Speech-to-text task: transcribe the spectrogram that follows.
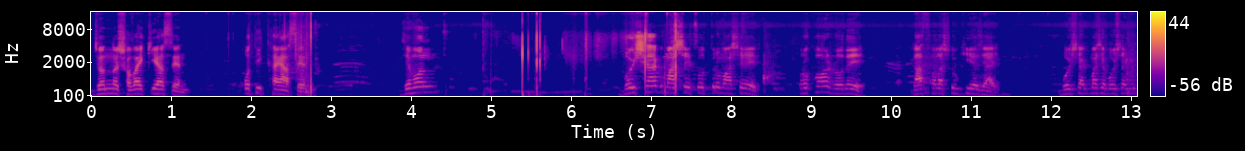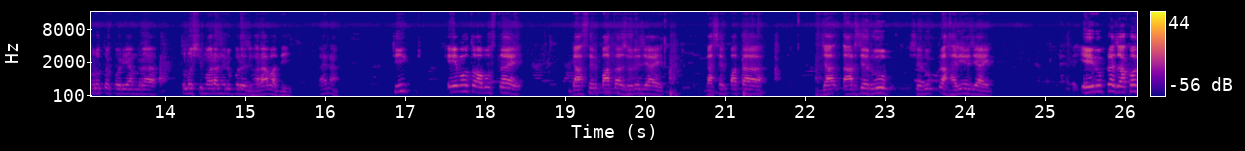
জন্য সবাই কি আছেন? প্রতীক্ষায় আছেন। যেমন বৈশাখ মাসে, চৈত্র মাসে প্রখর রোদে গাছপালা শুকিয়ে যায়। বৈশাখ মাসে বৈশাখী ব্রত করি আমরা, তুলসী মরানের উপরে ঝরা বাঁধি, তাই না? ঠিক এই মতো অবস্থায় গাছের পাতা ঝরে যায়, গাছের পাতা যা তার যে রূপ, সে রূপটা হারিয়ে যায়। এই রূপটা যখন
